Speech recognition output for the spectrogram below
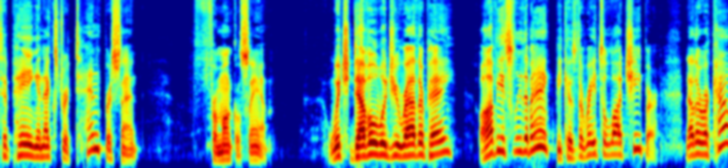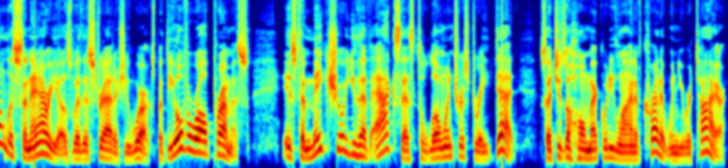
to paying an extra 10% from Uncle Sam. Which devil would you rather pay? Obviously, the bank, because the rate's a lot cheaper. Now, there are countless scenarios where this strategy works, but the overall premise is to make sure you have access to low interest rate debt, such as a home equity line of credit when you retire.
